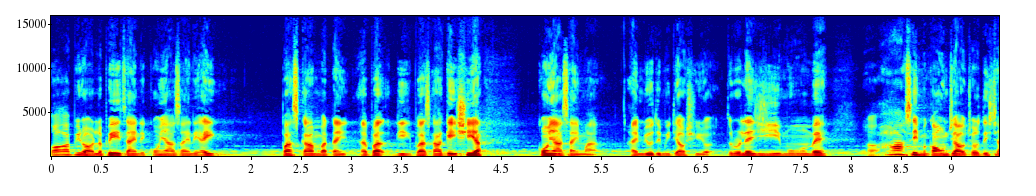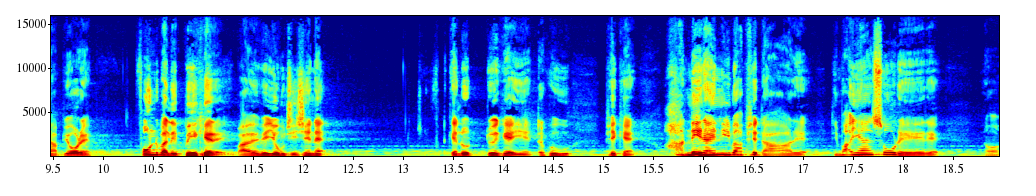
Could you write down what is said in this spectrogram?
သွားပြီးတော့လက်ဖေးဆိုင်တွေကွန်ရဆိုင်တွေအဲ့ဘတ်စကားမတိုင်ဒီဘတ်စကားကိတ်ရှိရကွန်ရဆိုင်မှာအဲမျိုးသမီးတယောက်ရှိတော့သူတို့လည်းရီရီမုံမုံပဲဟာစိတ်မကောင်းကြဘူးကျွန်တော်တေချာပြောတယ်ဖုန်းနံပါတ်လေးပေးခဲ့တယ်ဘာပဲဖြစ်ယုံကြည်ခြင်းနဲ့တကယ်လို့တွေ့ခဲ့ရင်တခုဖြစ်ခဲ့ဟာနေ့တိုင်းနေ့ပါဖြစ်တာတဲ့ဒီမှာအရန်ဆိုးတယ်တဲ့နော်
